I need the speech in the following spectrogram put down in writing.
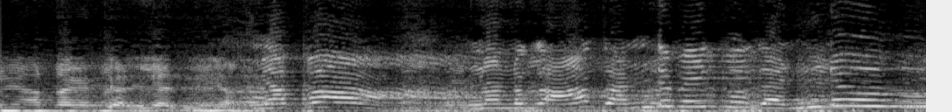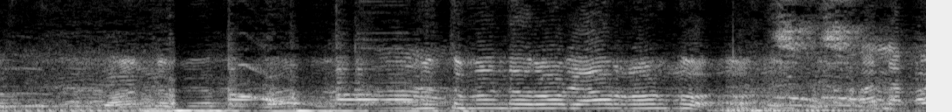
ಮಗನೇ ಅರ್ಥ ಆಗತ್ತೆ ಇಲ್ಲ ನಿನಗೆ. ಯಪ್ಪ ನನಗ ಗಂಡು ಬೇಕು ಗಂಡು. ಗಂಡು ಬೇಕು ಇಷ್ಟು ಮಂದಿ ನೋಡಿ ಯಾರು ನೋಡ್ಕೋ? ಅಲ್ಲಪ್ಪ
